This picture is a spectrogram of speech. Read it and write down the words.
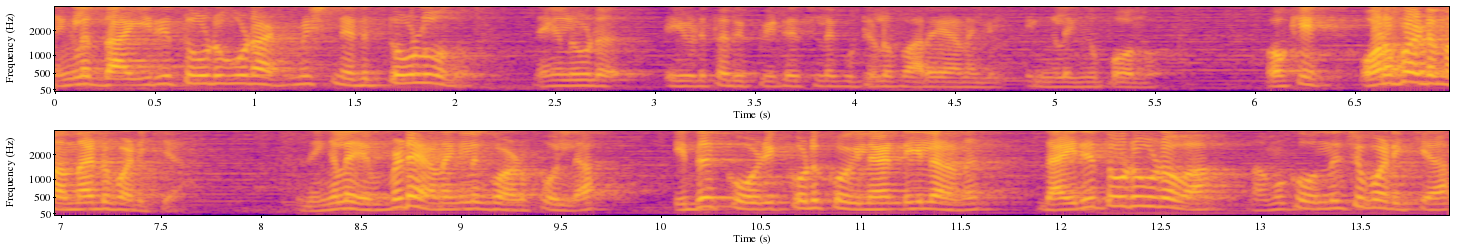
നിങ്ങൾ ധൈര്യത്തോടു കൂടെ അഡ്മിഷൻ എടുത്തോളൂ എന്ന് നിങ്ങളോട് ഇവിടുത്തെ റിപ്പീറ്റേഴ്സിലെ കുട്ടികൾ പറയുകയാണെങ്കിൽ നിങ്ങളിങ്ങ് പോന്നു. ഓക്കെ ഉറപ്പായിട്ടും നന്നായിട്ട് പഠിക്കുക. നിങ്ങൾ എവിടെയാണെങ്കിലും കുഴപ്പമില്ല. ഇത് കോഴിക്കോട് കൊയിലാണ്ടിയിലാണ്. ധൈര്യത്തോടു കൂടെ വാ. നമുക്ക് ഒന്നിച്ച് പഠിക്കുക.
